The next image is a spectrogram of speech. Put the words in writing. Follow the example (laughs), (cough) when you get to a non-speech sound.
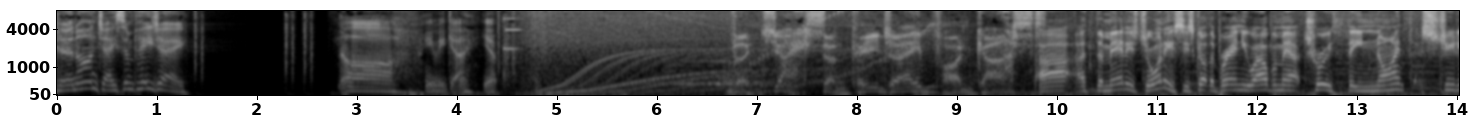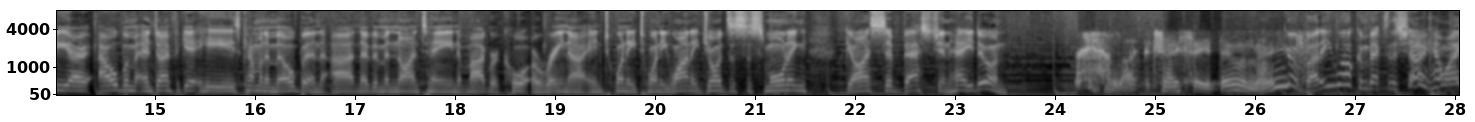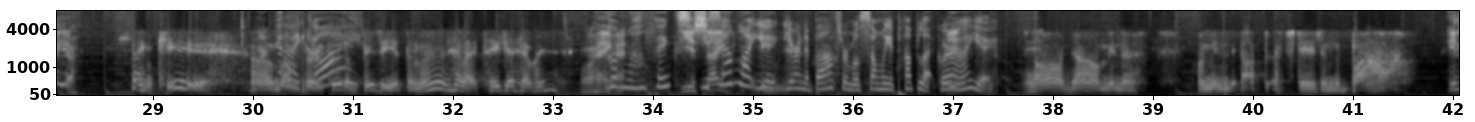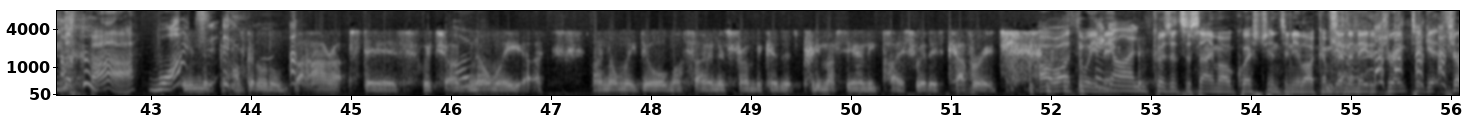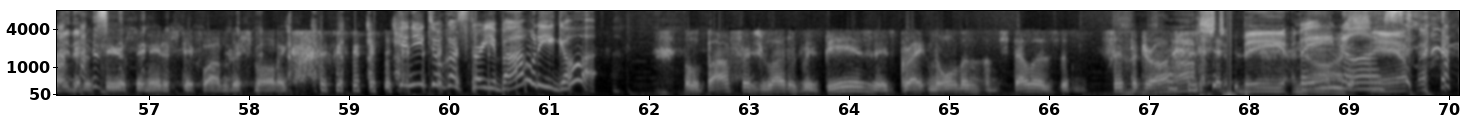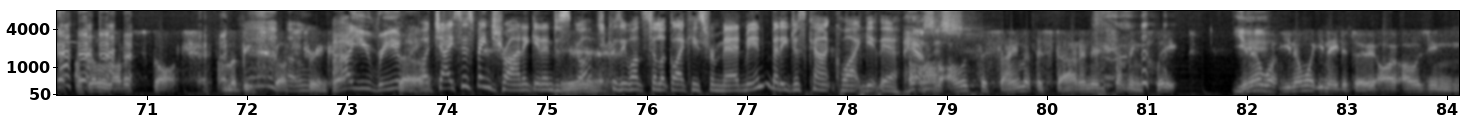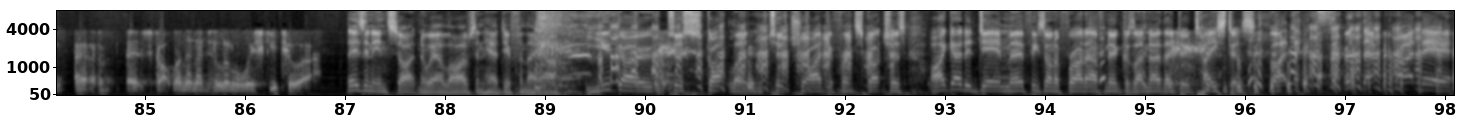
Turn on Jason PJ. Oh, here we go. Yep. The Jason PJ Podcast. Uh, the man is joining us. He's got the brand new album out, Truth, the ninth studio album. And don't forget, he is coming to Melbourne uh, November 19, Margaret Court Arena in 2021. He joins us this morning. Guy Sebastian, how you doing? Hello, Jason. How you doing, mate? Good, buddy. Welcome back to the show. How are you? Thank you. Um, I'm G'day, very good. I'm busy at the moment. Hello, PJ. How are you? Well, hang Oh, well, thanks. You You, say- sound like you're, you're in a bathroom or somewhere public. Where are you? Oh no, I'm in a. I'm in up, upstairs in the bar. In the (laughs) bar? What? In the, I've got a little bar upstairs, which I Oh. normally I, I normally do all my phoners from because it's pretty much the only place where there's coverage. Oh, I thought you Hang meant on. because it's the same old questions, and you're like, I'm going to need a drink to get (laughs) through I'm going to this. seriously need a stiff one this morning. Can you talk us through your bar? What do you got? Little bar fridge loaded with beers. There's Great Northerns and Stellas and Super Dry. Must (laughs) be nice. Be nice. Yep. I've got a lot of scotch. I'm a big scotch Oh. drinker. Are you really? So- Well, Jason's been trying to get into Scotch Yeah. because he wants to look like he's from Mad Men, but he just can't quite get there. How's Oh, this? I was the same at the start, and then something (laughs) clicked. You know what? You know what you need to do. I, I was in uh, uh, Scotland and I did a little whiskey tour. There's an insight into our lives and how different they are. (laughs) You go to Scotland to try different scotches. I go to Dan Murphy's on a Friday afternoon because I know they do tasters. (laughs) Like that's, that right there.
